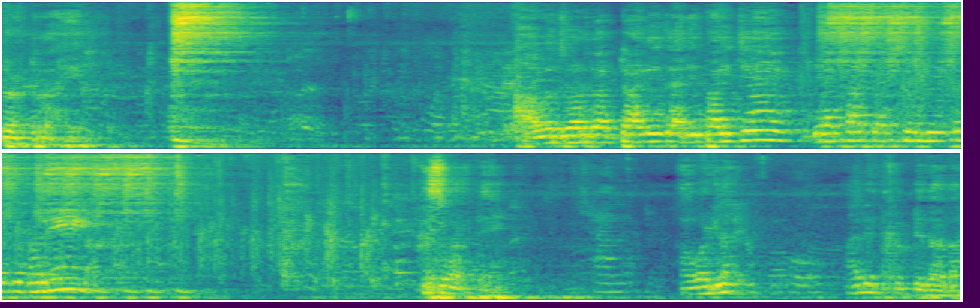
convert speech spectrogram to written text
डॉक्टर आहे. आवाज जोरदार टाळी झाली पाहिजे. त्याचं लेखच भरी कसं वाटतंय. आवडलं. आलेत खड्डे दादा.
